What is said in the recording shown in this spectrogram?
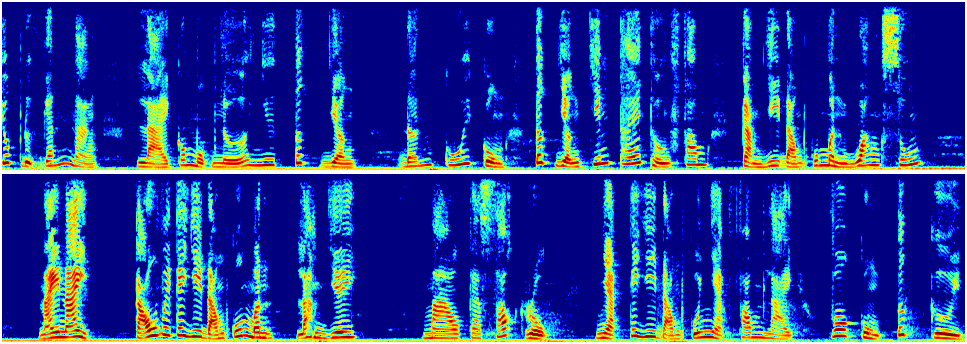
chút được gánh nặng, lại có một nửa như tức giận. Đến cuối cùng, tức giận chiếm thế thượng phong, cầm di động của mình quăng xuống. Này này, cậu với cái di động của mình, làm gì? Mau ca sót ruột, nhặt cái di động của Nhạc Phong lại, vô cùng tức cười,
